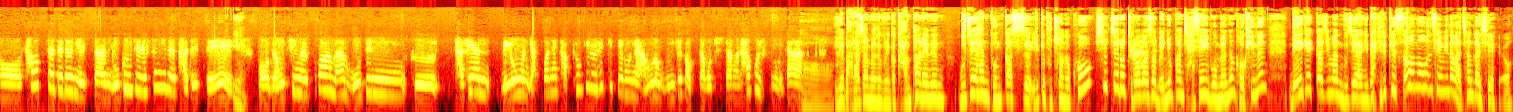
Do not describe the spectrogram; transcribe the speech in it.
어, 사업자들은 일단 요금제를 승인을 받을 때, 예. 뭐, 명칭을 포함한 모든 그 자세한 내용은 약관에 다 표기를 했기 때문에 아무런 문제가 없다고 주장을 하고 있습니다. 어, 이게 말하자면 은 그러니까 간판에는 무제한 돈가스 이렇게 붙여놓고 실제로 들어가서 메뉴판 자세히 보면은 거기는 네 개까지만 무제한이다 이렇게 써놓은 셈이나 마찬가지예요.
